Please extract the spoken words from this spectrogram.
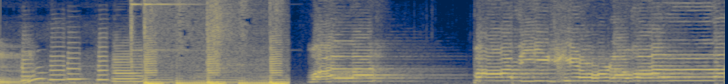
嗯，完了，芭比 q 了，完了。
